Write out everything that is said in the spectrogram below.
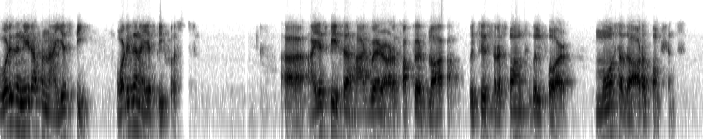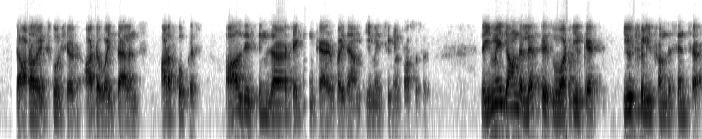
what is the need of an ISP? What is an ISP first? Uh, ISP is a hardware or a software block which is responsible for most of the auto functions, the auto exposure, auto white balance, auto focus. All these things are taken care of by the image signal processor. The image on the left is what you get usually from the sensor.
